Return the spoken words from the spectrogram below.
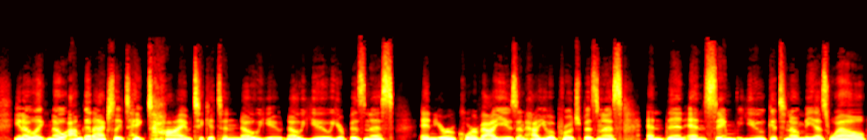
you know, like, no, I'm going to actually take time to get to know you, know you, your business, and your core values and how you approach business. And then, and same, you get to know me as well.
